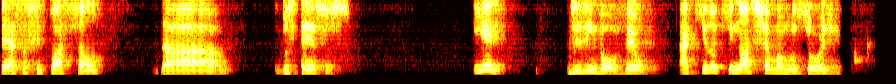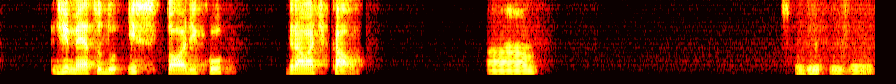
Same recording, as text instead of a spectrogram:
dessa situação da, dos textos. E ele desenvolveu aquilo que nós chamamos hoje de método histórico gramatical. Ah, eu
